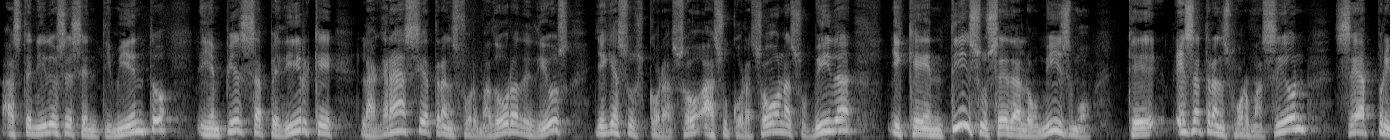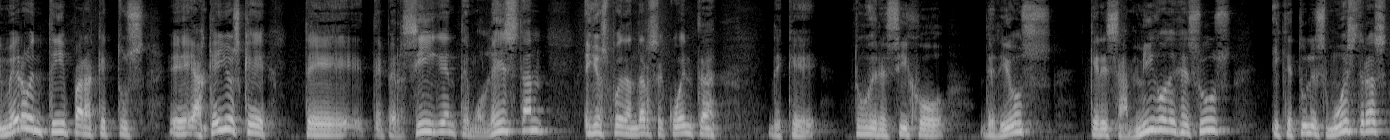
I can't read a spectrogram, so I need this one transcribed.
has tenido ese sentimiento y empieces a pedir que la gracia transformadora de Dios llegue a, a su corazón, a su vida y que en ti suceda lo mismo que esa transformación sea primero en ti para que tus eh, aquellos que te, persiguen, te molestan, ellos puedan darse cuenta de que tú eres hijo de Dios, que eres amigo de Jesús y que tú les muestras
